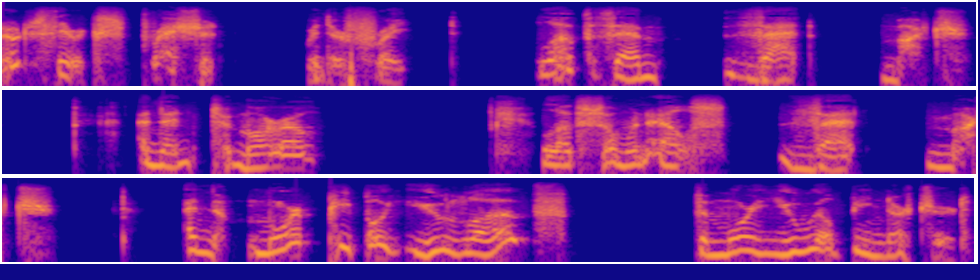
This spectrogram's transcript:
Notice their expression when they're frightened. Love them that much. And then tomorrow, love someone else that much. And the more people you love, the more you will be nurtured.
